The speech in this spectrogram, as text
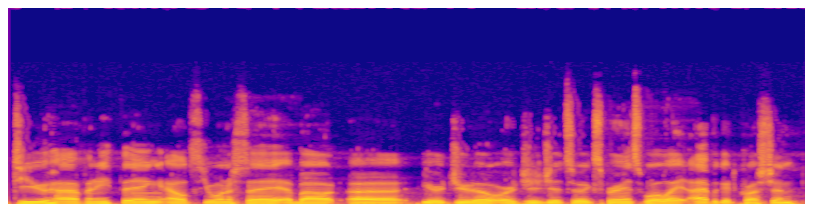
do you have anything else you want to say about uh, your judo or jiu-jitsu experience? Well, wait, I have a good question.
